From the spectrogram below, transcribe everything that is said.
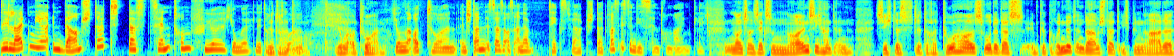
Sie leiten ja in Darmstadt das Zentrum für junge Literatur. Literatur. Junge Autoren. Junge Autoren. Entstanden ist das aus einer Textwerkstatt. Was ist denn dieses Zentrum eigentlich? 1996 hat sich das Literaturhaus, wurde das gegründet in Darmstadt. Ich bin gerade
